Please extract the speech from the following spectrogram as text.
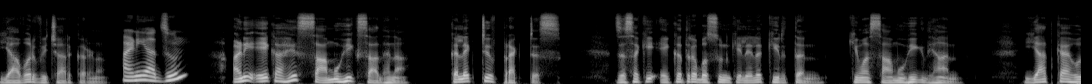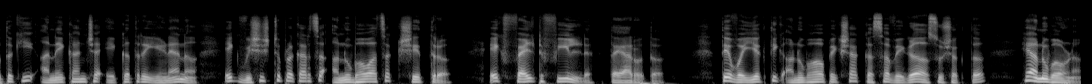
यावर विचार करणं. आणि अजून? आणि एक आहे सामूहिक साधना कलेक्टिव्ह प्रॅक्टिस जसं की एकत्र बसून केलेलं कीर्तन किंवा सामूहिक ध्यान. यात काय होतं की अनेकांच्या एकत्र येण्यानं एक विशिष्ट प्रकारचं अनुभवाचं क्षेत्र एक फेल्ट फील्ड तयार होतं. ते वैयक्तिक अनुभवापेक्षा कसं वेगळं असू शकतं हे अनुभवणं.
